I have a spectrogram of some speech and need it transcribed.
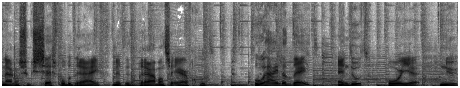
naar een succesvol bedrijf met het Brabantse erfgoed. Hoe hij dat deed en doet, hoor je nu.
